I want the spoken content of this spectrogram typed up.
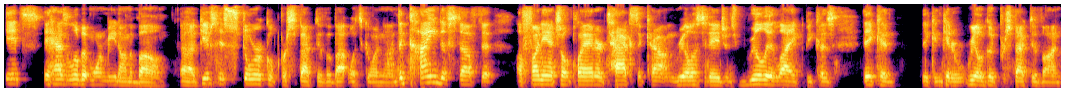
it's it has a little bit more meat on the bone. Uh, gives historical perspective about what's going on. The kind of stuff that a financial planner, tax accountant, real estate agents really like because they can they can get a real good perspective on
